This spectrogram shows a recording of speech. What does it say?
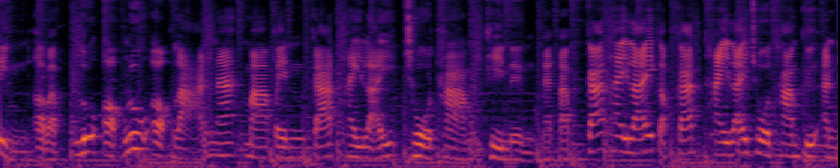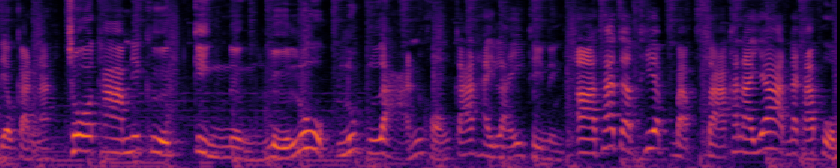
ติ่งเออแบบลูกออกลูกออกหลานนะ มาเป็นการ์ดไฮไลท์โชว์ไทม์อีกทีหนึ่งนะครับ การ์ดไฮไลท์กับการ์ดไฮไลท์โชว์ไทม์คืออันเดียวกันนะ โชว์ไทม์นี่คือกิ่งหนึ่งหรือลูกลูกหลานของการ์ดไฮไลท์อีกทีหนึ่งอ่าถ้าจะเทียบแบบสาคณาญาตินะครับผม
